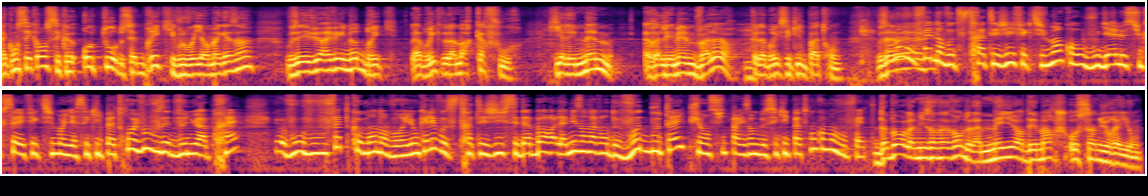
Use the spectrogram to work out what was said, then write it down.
La conséquence, c'est que autour de cette brique, et vous le voyez en magasin, vous avez vu arriver une autre brique, la brique de la marque Carrefour, qui a les mêmes les mêmes valeurs que la brique C'est qui le patron. Vous Comment avez... vous faites dans votre stratégie, effectivement, quand il y a le succès, effectivement, il y a C'est qui le patron, et vous, vous êtes venu après. Vous, vous faites comment dans vos rayons? Quelle est votre stratégie? C'est d'abord la mise en avant de votre bouteille, puis ensuite, par exemple, de C'est qui le patron Comment vous faites? D'abord, la mise en avant de la meilleure démarche au sein du rayon.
